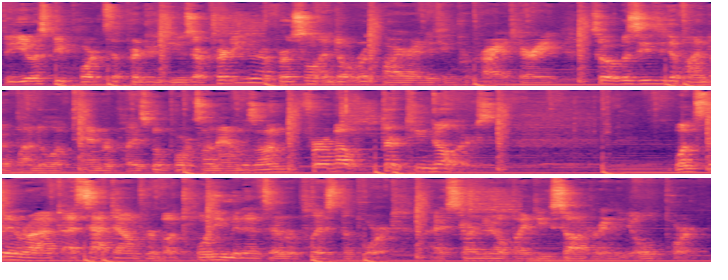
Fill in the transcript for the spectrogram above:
The USB ports that printers use are pretty universal and don't require anything proprietary, so it was easy to find a bundle of 10 replacement ports on Amazon for about $13. Once they arrived, I sat down for about 20 minutes and replaced the port. I started out by desoldering the old port.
